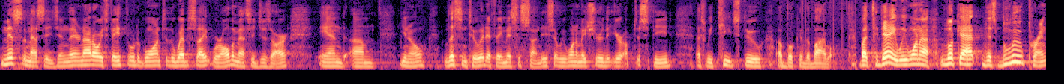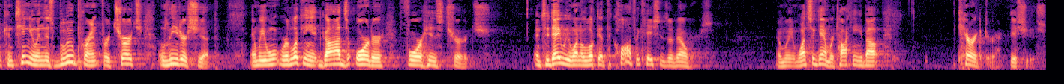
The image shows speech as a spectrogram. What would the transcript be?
miss the message and they're not always faithful to go onto the website where all the messages are and, um, you know, listen to it if they miss a Sunday. So we want to make sure that you're up to speed as we teach through a book of the Bible. But today we want to look at this blueprint, continuing this blueprint for church leadership. And we, we're looking at God's order for his church. And today we want to look at the qualifications of elders. And we, once again, we're talking about character issues.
